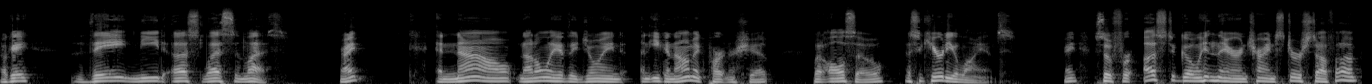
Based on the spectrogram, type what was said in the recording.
Okay? They need us less and less, right? And now, not only have they joined an economic partnership, but also a security alliance, right? So for us to go in there and try and stir stuff up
